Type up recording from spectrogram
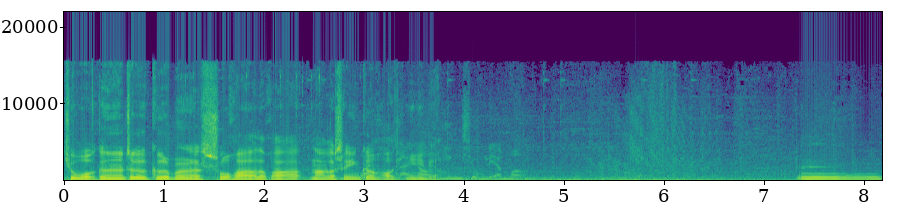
就我跟这个哥们儿说话的话，哪个声音更好听一点？嗯，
